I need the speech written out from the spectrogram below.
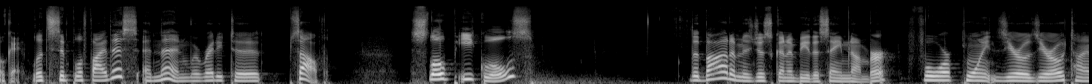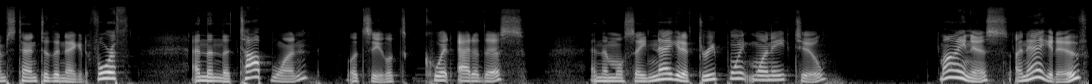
Okay, let's simplify this, and then we're ready to solve. Slope equals the bottom is just going to be the same number, 4.00 times 10 to the negative fourth. And then the top one, let's see, let's quit out of this. And then we'll say negative 3.182 minus a negative,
